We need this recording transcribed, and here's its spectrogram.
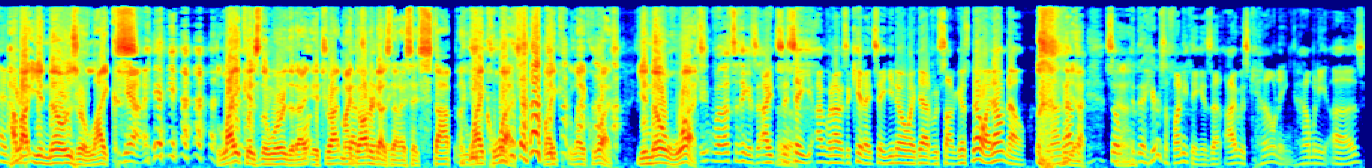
And How here- about you knows or likes? Yeah, Like is the word that I it drive my daughter right. does that. I say stop. Like what? like like what? You know what? Well, that's the thing is, I'd Uh. say I, when I was a kid, I'd say, you know, my dad would stop. He goes, no, I don't know. Yeah. So Yeah. the, here's the funny thing is that I was counting how many uhs,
